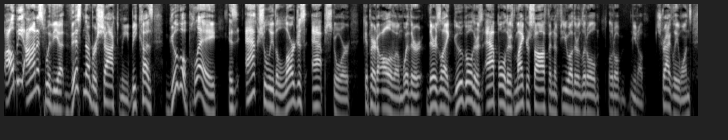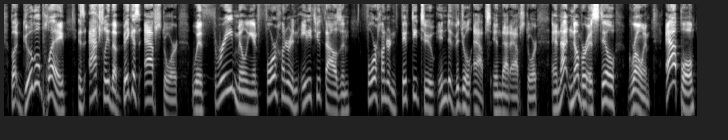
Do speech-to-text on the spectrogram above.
I'll be honest with you, this number shocked me because Google Play is actually the largest app store compared to all of them. Whether there's like Google, there's Apple, there's Microsoft, and a few other little little you know straggly ones. But Google Play is actually the biggest app store with three million four hundred and eighty-two thousand 452 individual apps in that app store, and that number is still growing. Apple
